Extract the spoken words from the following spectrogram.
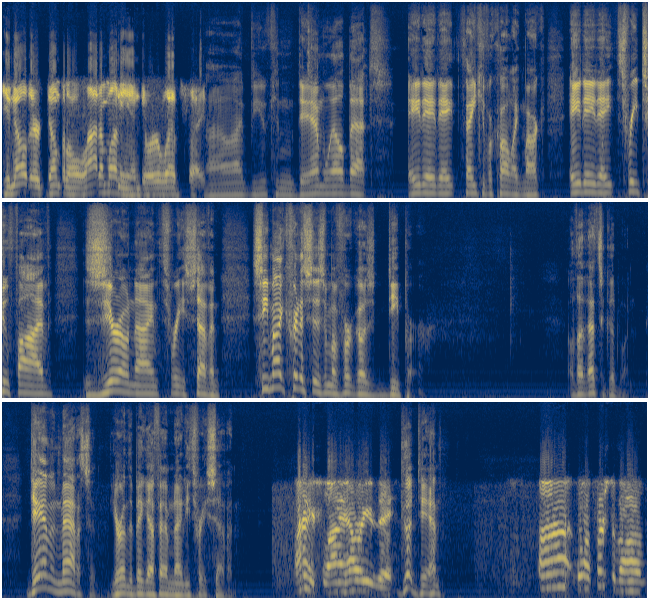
you know they're dumping a lot of money into her website. Uh, you can damn well bet. 888, thank you for calling, Mark. 888-325-0937. See, my criticism of her goes deeper. Although that's a good one. Dan and Madison, you're on the Big FM 93.7. Hi, Sly. How are you today? Good, Dan. Uh, well, first of all,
